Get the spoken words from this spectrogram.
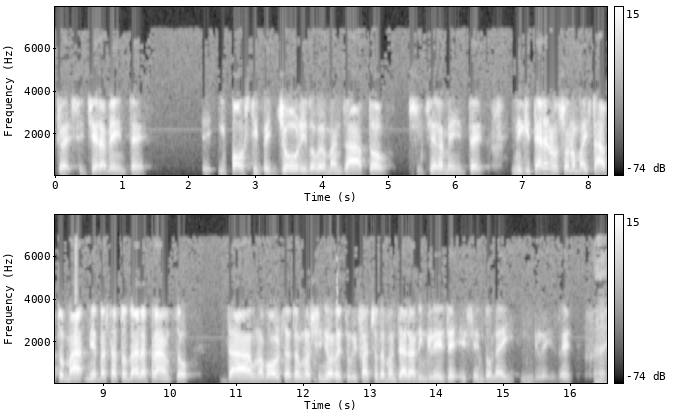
Cioè, sinceramente, eh, i posti peggiori dove ho mangiato, sinceramente, in Inghilterra non sono mai stato, ma mi è bastato andare a pranzo da una volta da una signora che tu vi faccio da mangiare all'inglese, essendo lei inglese. Eh.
